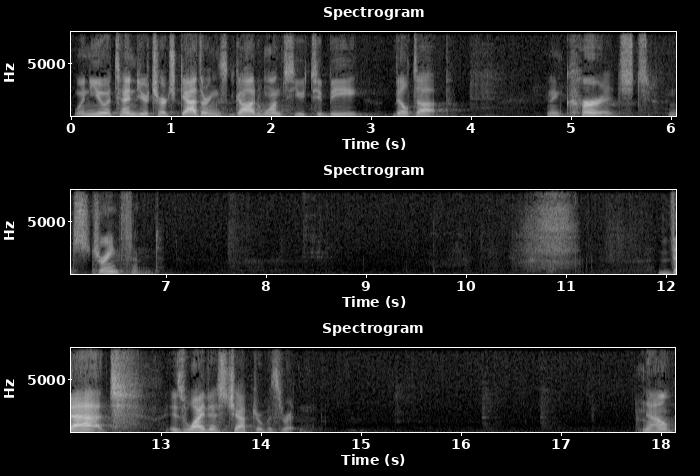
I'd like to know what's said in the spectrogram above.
when you attend your church gatherings, God wants you to be built up and encouraged and strengthened. That is why this chapter was written. Now,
